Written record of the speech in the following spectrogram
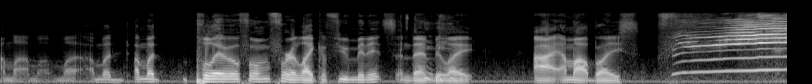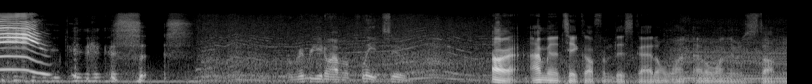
I'm a, I'm a, I'm a, I'm a, I'm a pull it with him for like a few minutes and then be like, "All right, I'm out, boys." Remember, you don't have a plate too. All right, I'm gonna take off from this guy. I don't want, I don't want him to stop me,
